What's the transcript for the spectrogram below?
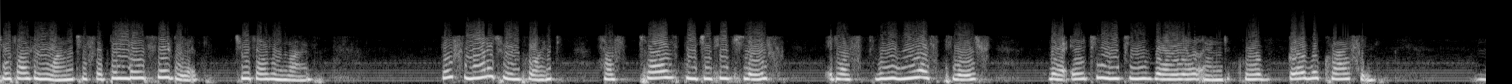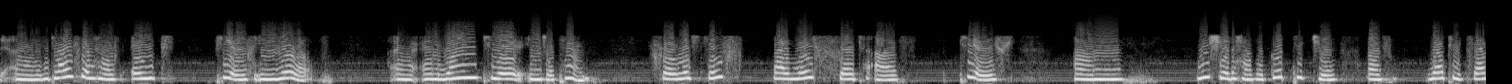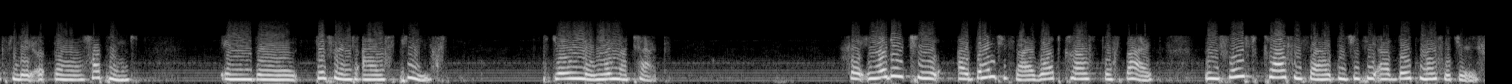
2001 to September 30th, 2001. This monitoring point has 12 BGP peers. It has three US peers, the AT&T, Verio, and Global Crossing. Uh, it also has eight peers in Europe uh, and one peer in Japan. So with this diverse set of peers, um, we should have a good picture of what exactly uh, uh, happened in the different ISPs during the worm attack. So in order to identify what caused the spike, we first classify BGP update messages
